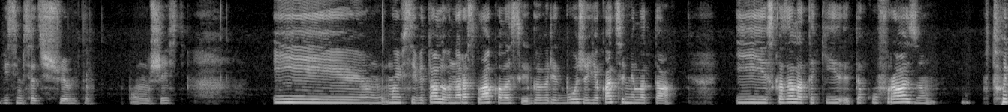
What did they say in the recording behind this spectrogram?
80 з чим-то, по-моєму, 6. І ми всі вітали, вона розплакалась і говорить, Боже, яка це милота. І сказала такі, таку фразу, то,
